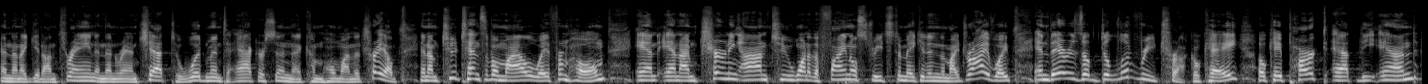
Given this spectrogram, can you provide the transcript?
and then I get on Thrain, and then Ranchette to Woodman to Ackerson, and I come home on the trail. And I'm two tenths of a mile away from home, and, and I'm churning onto one of the final streets to make it into my driveway, and there is a delivery truck truck, okay? Okay, parked at the end.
